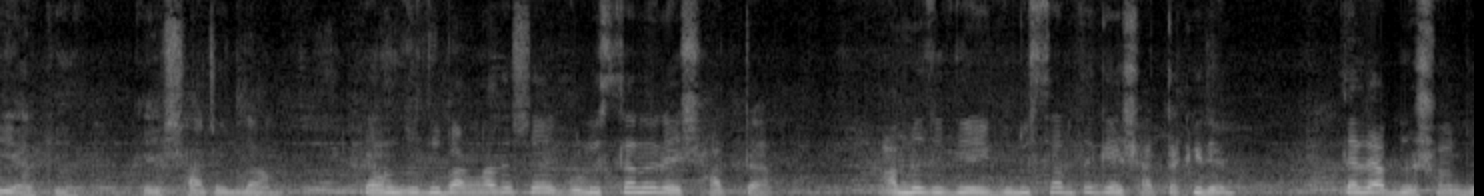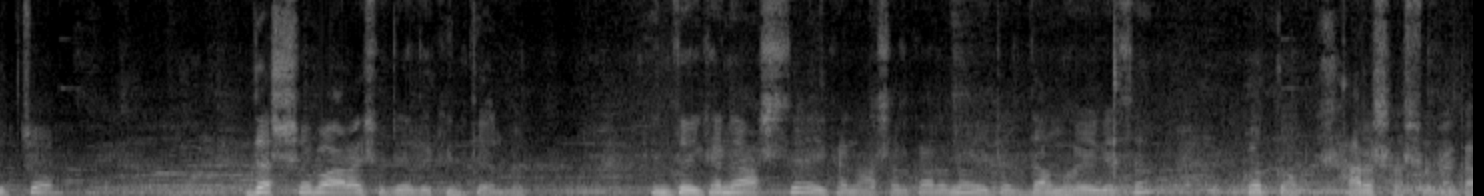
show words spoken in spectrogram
ই আর কি, এই শার্টের দাম। এখন যদি বাংলাদেশে গুলিস্তানের এই শার্টটা, আপনি যদি এই গুলিস্তান থেকে এই শার্টটা কিনেন, তাহলে আপনি সর্বোচ্চ দেড়শো বা আড়াইশো টাকাতে কিনতে পারবেন। কিন্তু এখানে আসছে, এখানে আসার কারণে এটার দাম হয়ে গেছে কত? সাড়ে সাতশো টাকা।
